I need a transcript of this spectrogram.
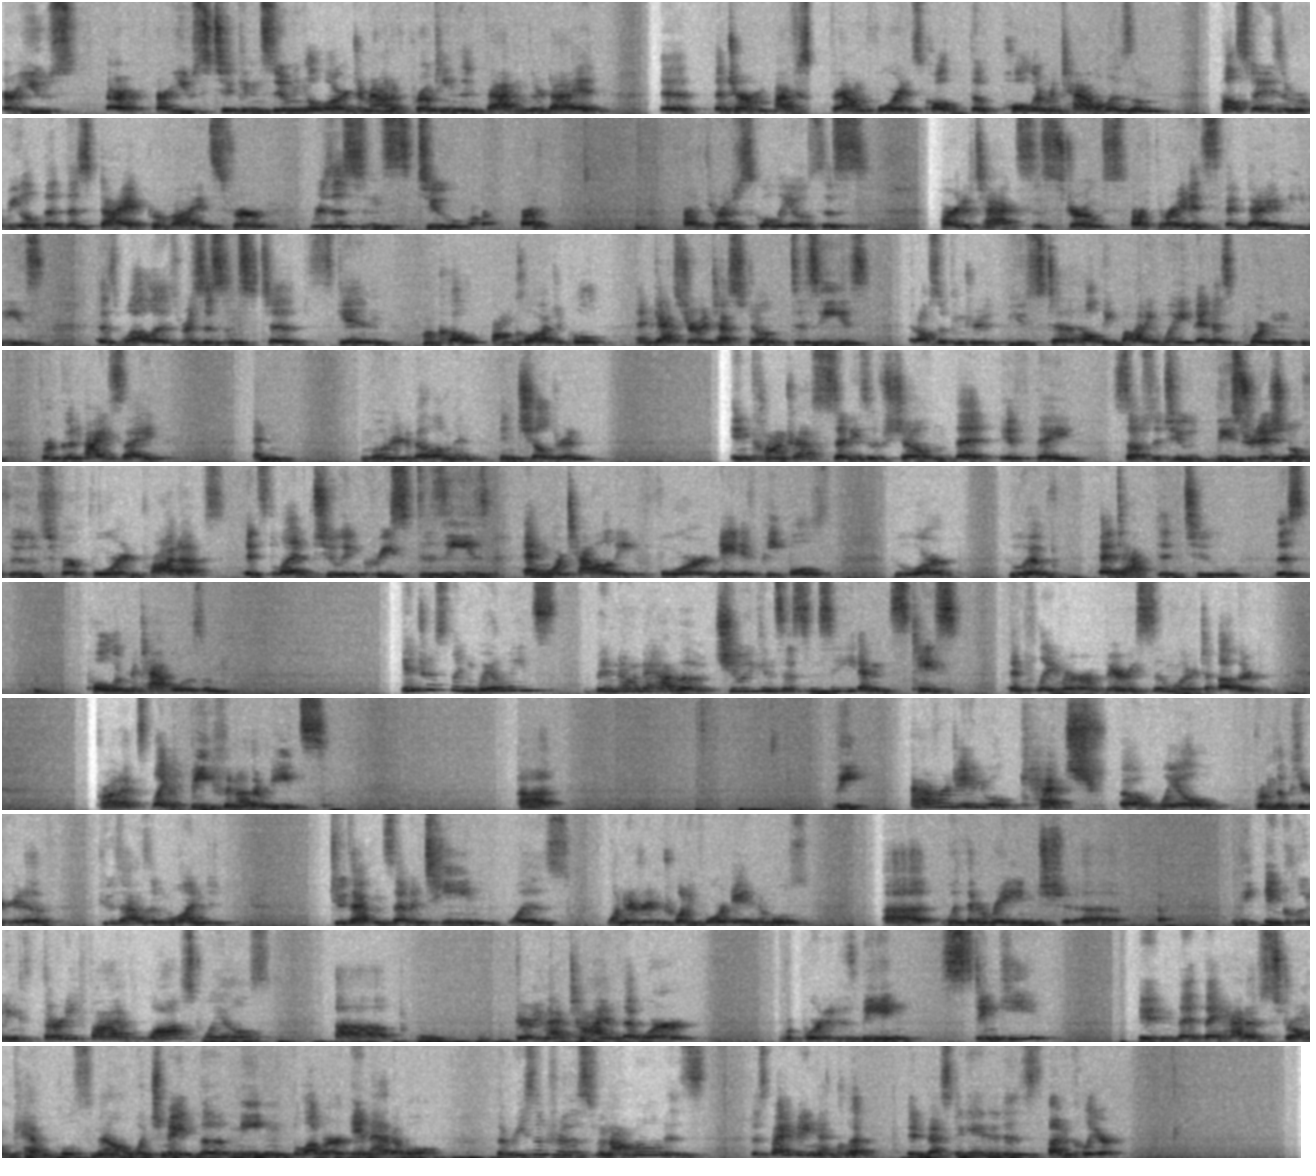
are used are, are used to consuming a large amount of proteins and fat in their diet. Uh, a term I've found for it is called the polar metabolism. Health studies have revealed that this diet provides for resistance to arth- atherosclerosis, heart attacks, strokes, arthritis, and diabetes, as well as resistance to skin, onco- oncological, and gastrointestinal disease. It also contributes to healthy body weight and is important for good eyesight and motor development in children. In contrast, studies have shown that if they substitute these traditional foods for foreign products, it's led to increased disease and mortality for native peoples who are who have adapted to this polar metabolism. Interesting, whale meat's been known to have a chewy consistency and its taste and flavor are very similar to other products like beef and other meats. Uh, the average annual catch of whale from the period of 2001 to 2017 was 124 animals uh, within a range, uh, the, including 35 lost whales uh, during that time that were reported as being stinky in that they had a strong chemical smell which made the meat and blubber inedible. The reason for this phenomenon is, despite being investigated, is unclear.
